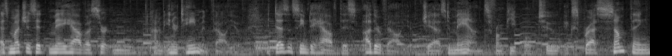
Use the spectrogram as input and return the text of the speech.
As much as it may have a certain kind of entertainment value, it doesn't seem to have this other value jazz demands from people to express something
